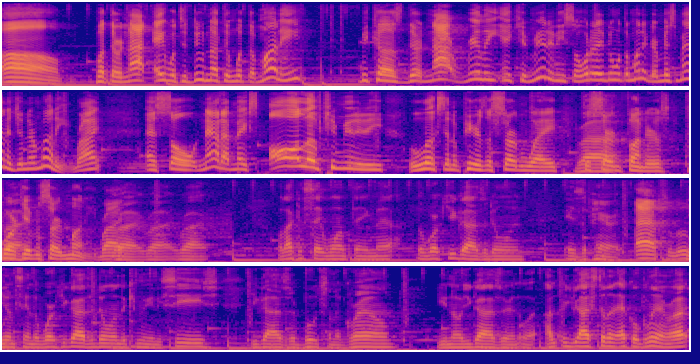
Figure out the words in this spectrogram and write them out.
Um, but they're not able to do nothing with the money because they're not really in community. So what are they doing with the money? They're mismanaging their money, right? And so now that makes all of community looks and appears a certain way to certain funders who are Right. giving certain money, right? Right, right, right. Well, I can say one thing, man. The work you guys are doing is apparent. Absolutely. You know what I'm saying? The work you guys are doing, the community siege. You guys are boots on the ground. You know, you guys are in. What, you guys still in Echo Glen, right?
